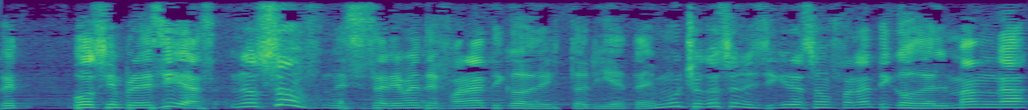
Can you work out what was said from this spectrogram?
que vos siempre decías, no son necesariamente fanáticos de la historieta, en muchos casos ni siquiera son fanáticos del manga,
